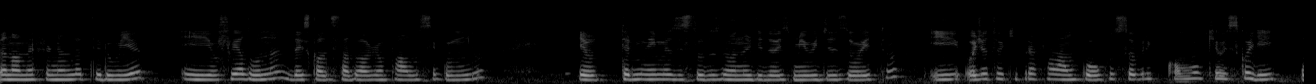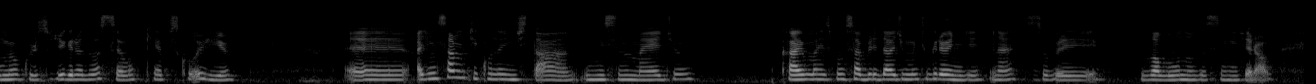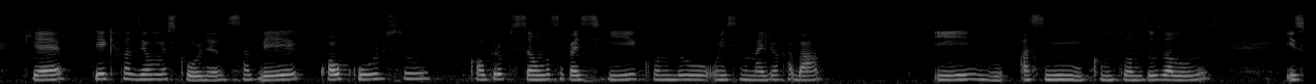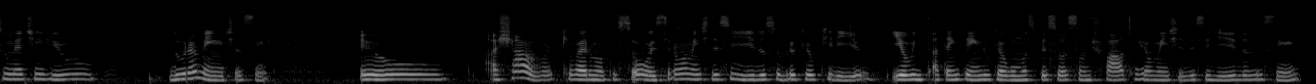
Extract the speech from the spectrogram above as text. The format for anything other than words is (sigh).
meu nome é Fernanda Teruia e eu fui aluna da Escola Estadual João Paulo II. Eu terminei meus estudos no ano de 2018 e hoje eu tô aqui para falar um pouco sobre como que eu escolhi o meu curso de graduação, que é Psicologia. É, a gente sabe que quando a gente está no ensino médio, cai uma responsabilidade muito grande, né, sobre os alunos, assim, em geral, que é ter que fazer uma escolha, saber qual curso, qual profissão você vai seguir quando o ensino médio acabar. E, assim como todos os alunos, isso me atingiu duramente, assim. Eu achava que eu era uma pessoa extremamente decidida sobre o que eu queria. E eu até entendo que algumas pessoas são de fato realmente decididas, assim.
